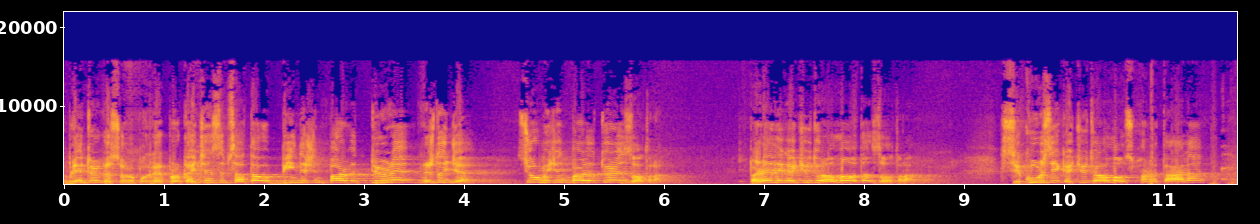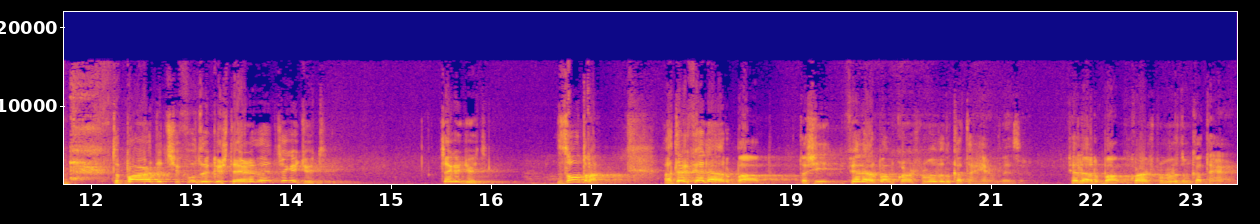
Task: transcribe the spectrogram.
Problemi i tyre ka qenë, por ka, por ka qenë sepse ata u bindeshin parëve të tyre në çdo gjë. Sikur me qenë të parët e tyre zotra. Prandaj i ka quajtur Allahu ata zotra. Sikurse i ka quajtur Allah subhanu ta'ala, të parët e të çifutëve dhe krishterëve, ç'i ka quajtur? Ç'i ka quajt? Zotra. Atëherë fjala erbab, tashi fjala erbab në Kur'an është përmendur vetëm katër herë vëllazër. Fjala erbab në Kur'an është përmendur vetëm katër herë.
